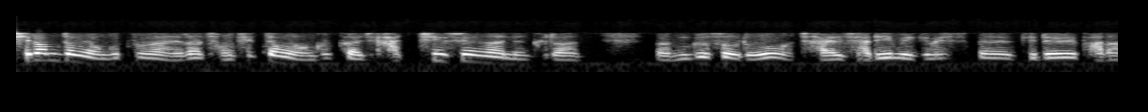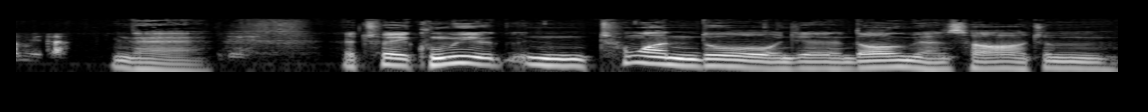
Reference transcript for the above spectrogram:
실험적 연구뿐만 아니라 정책적 연구까지 같이 수행하는 그런 연구소로 잘 자리매김했기를 바랍니다. 네. 네. 애초에 국민청원도 이제 넣으면서 좀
